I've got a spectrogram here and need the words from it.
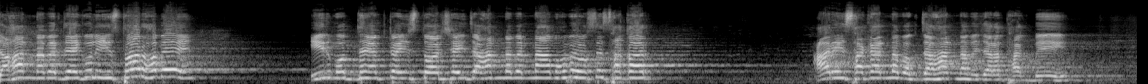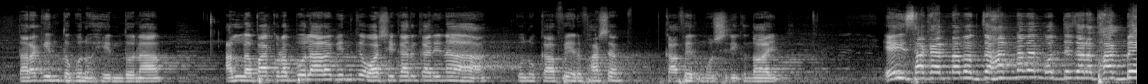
জাহান নামের যেগুলি স্তর হবে, এর মধ্যে একটা স্তর সেই জাহান নামের নাম হবে হচ্ছে সাকার। আর এই সাকার নামক জাহান নামে যারা থাকবে, তারা কিন্তু কোনো হিন্দু না। আল্লাহ পাক রব্বুল আলমিনকে অস্বীকারী না, কোনো কাফের ফাঁসা কাফের মুশরিক নয়। এই সাকার নামক জাহান নামের মধ্যে যারা থাকবে,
